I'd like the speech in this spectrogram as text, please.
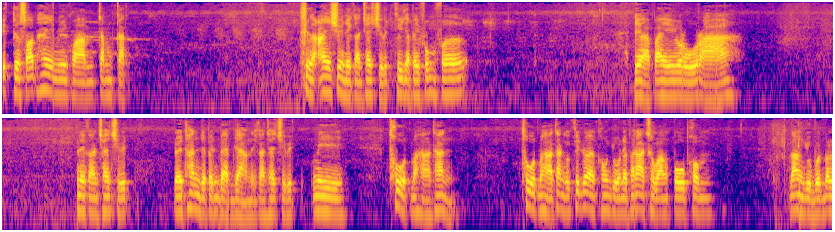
อิกติซอดให้มีความจำกัดฟิลไอชิในการใช้ชีวิตคืออย่าไปฟุ้มเฟ้อ อย่าไปหรูหรา ในการใช้ชีวิต โดยท่านจะเป็นแบบอย่างในการใช้ชีวิตมีทูตมาหาท่าน ทูตมาหาท่านก็คิดว่าคงอยู่ในพระราชวังปูพรมนั่งอยู่บนบัล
